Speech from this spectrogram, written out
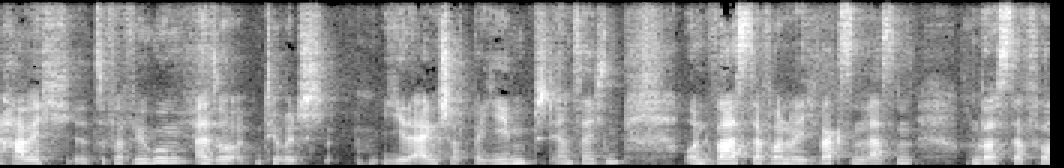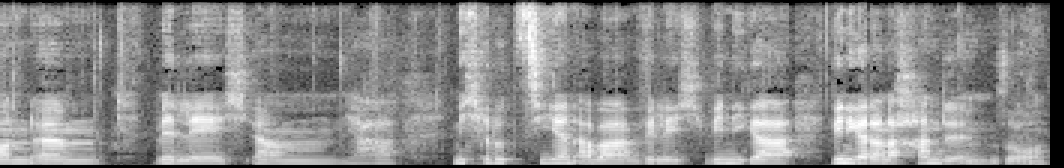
habe ich äh, zur Verfügung? Also theoretisch jede Eigenschaft bei jedem Sternzeichen. Und was davon will ich wachsen lassen und was davon ähm, will ich, ähm, ja, nicht reduzieren, aber will ich weniger, weniger danach handeln. So.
